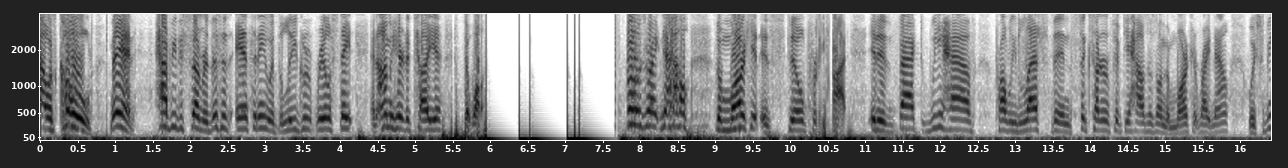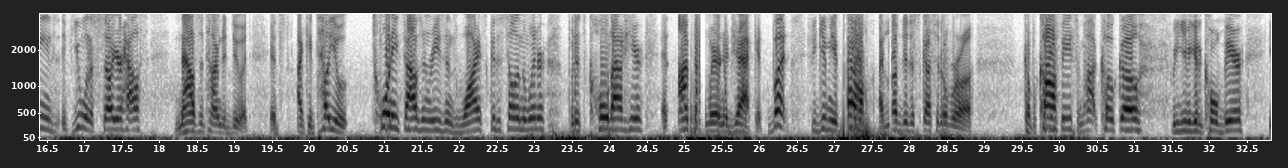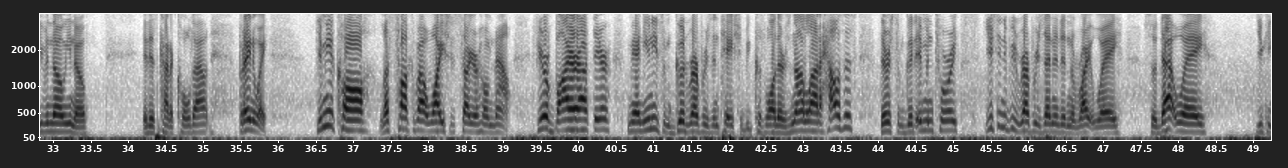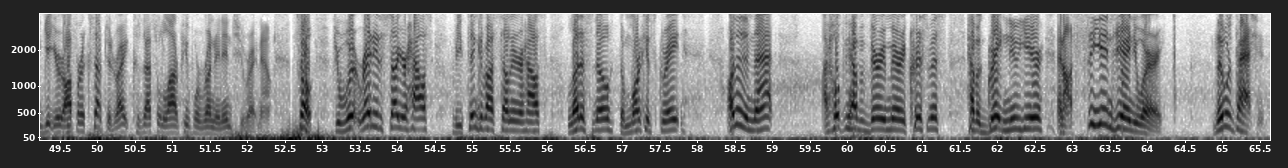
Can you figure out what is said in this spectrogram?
That was cold. Man, happy December. This is Anthony with the Lee Group Real Estate, and I'm here to tell you that while right now, the market is still pretty hot. It is, in fact, we have probably less than 650 houses on the market right now, which means if you want to sell your house, now's the time to do it. It's I can tell you 20,000 reasons why it's good to sell in the winter, but it's cold out here and I'm not wearing a jacket. But if you give me a call, I'd love to discuss it over a cup of coffee, some hot cocoa. We can even get a cold beer, even though, you know, it is kind of cold out. But anyway, give me a call. Let's talk about why you should sell your home now. If you're a buyer out there, man, you need some good representation because while there's not a lot of houses, there's some good inventory. You just need to be represented in the right way. So that way you can get your offer accepted, right? Because that's what a lot of people are running into right now. So if you're ready to sell your house, or if you're thinking about selling your house, let us know. The market's great. Other than that, I hope you have a very Merry Christmas, have a great New Year, and I'll see you in January. Live with passion.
